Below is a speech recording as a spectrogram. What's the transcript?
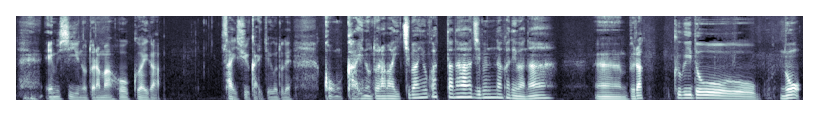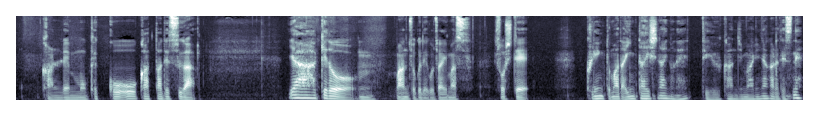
MCU のドラマ「ホークアイ」が最終回ということで今回のドラマ一番良かったな自分の中ではな。うんブラックウィドウの関連も結構多かったですが。いやーけど、うん、満足でございます。そしてクリントまだ引退しないのねっていう感じもありながらですね。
